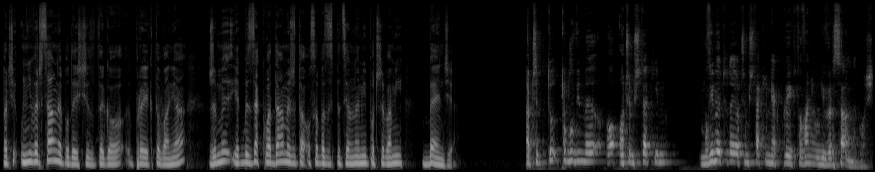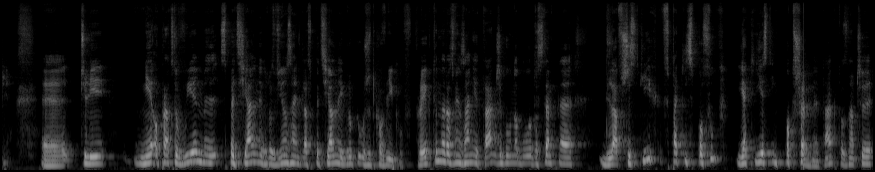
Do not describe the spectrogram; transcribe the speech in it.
bardziej uniwersalne podejście do tego projektowania, że my jakby zakładamy, że ta osoba ze specjalnymi potrzebami będzie. A czy tu, tu mówimy o, o czymś takim, Mówimy tutaj o czymś takim jak projektowanie uniwersalne właśnie, e, czyli nie opracowujemy specjalnych rozwiązań dla specjalnej grupy użytkowników. Projektujemy rozwiązanie tak, żeby ono było dostępne dla wszystkich w taki sposób, jaki jest im potrzebny, tak? To znaczy,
